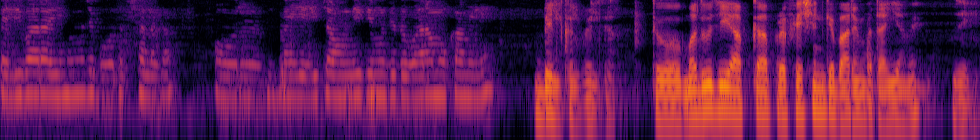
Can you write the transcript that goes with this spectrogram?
पहली बार आई हूँ मुझे बहुत अच्छा लगा। और मैं यही चाहूँगी कि मुझे दोबारा मौका मिले। बिल्कुल बिल्कुल। तो मधु जी आपका प्रोफेशन के बारे में बताइए हमें। जी।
